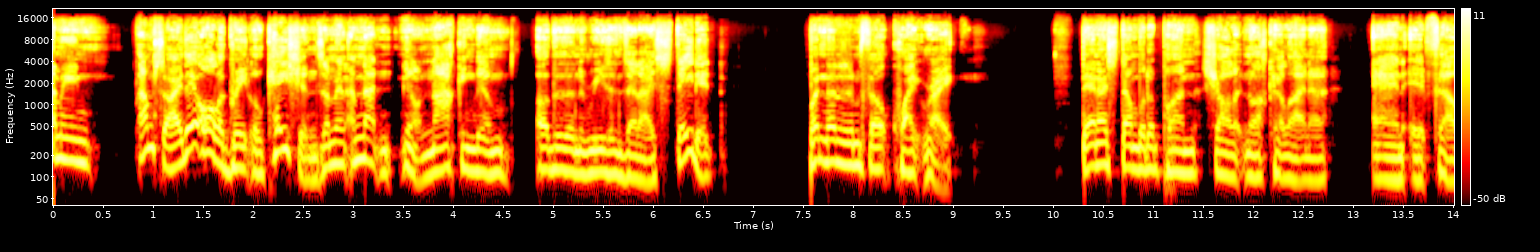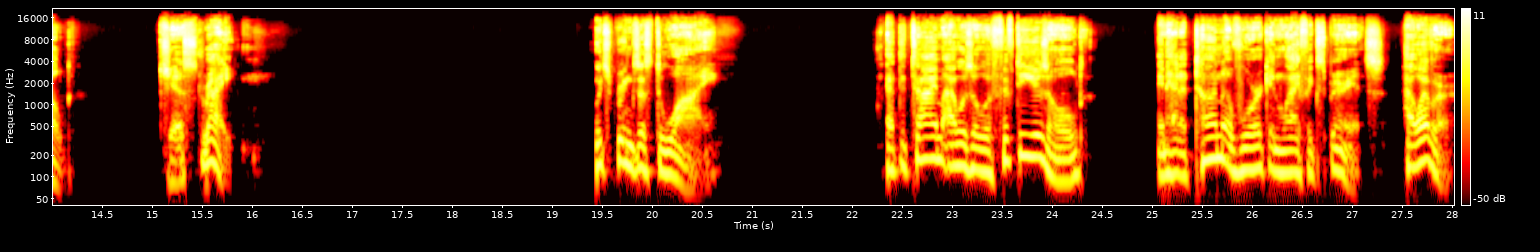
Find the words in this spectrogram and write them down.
I mean, I'm sorry, they all are great locations. I mean, I'm not, you know, knocking them other than the reasons that I stated, but none of them felt quite right. Then I stumbled upon Charlotte, North Carolina, and it felt just right. Which brings us to why. At the time, I was over 50 years old and had a ton of work and life experience. However,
